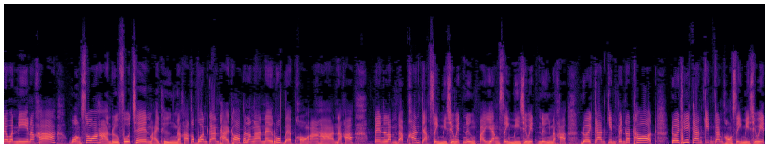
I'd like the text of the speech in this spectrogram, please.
ในวันนี้นะคะ ห่วงโซ่อาหารหรือฟู้ดเชนหมายถึงนะคะ กระบวนการถ่ายทอดพลังงานในรูปแบบของอาหารนะคะ เป็นลำดับขั้นจากสิ่งมีชีวิตหนึ่งไปยังสิ่งมีชีวิตหนึ่งนะคะ โดยการกินเป็นทอดๆโดยที่การกินกันของสิ่งมีชีวิต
